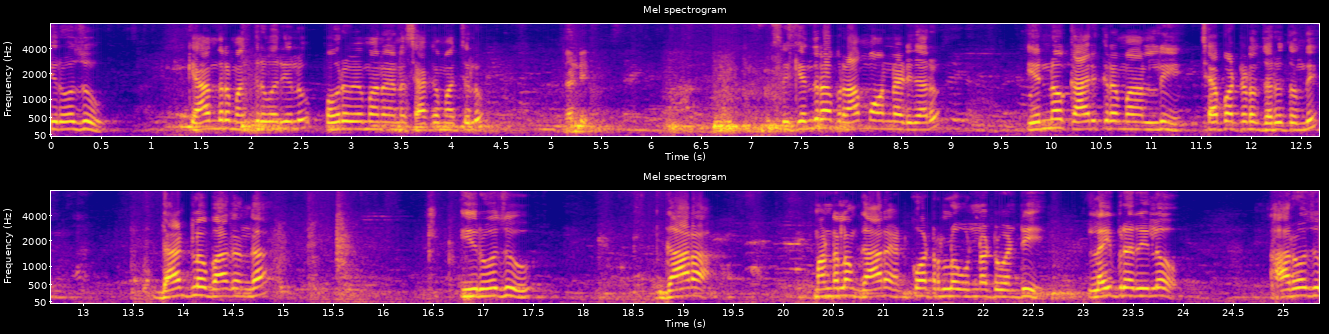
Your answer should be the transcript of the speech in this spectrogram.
ఈరోజు కేంద్ర మంత్రివర్యులు పౌర విమానయాన శాఖ మంత్రులు శ్రీ కేంద్రపు రామ్మోహన్ నాయుడు గారు ఎన్నో కార్యక్రమాలని చేపట్టడం జరుగుతుంది. దాంట్లో భాగంగా ఈరోజు గార మండలం గార హెడ్ క్వార్టర్లో ఉన్నటువంటి లైబ్రరీలో ఆ రోజు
